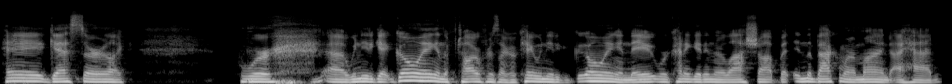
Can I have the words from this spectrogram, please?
hey guests are like we're uh, we need to get going and the photographer's like okay we need to get going and they were kind of getting their last shot but in the back of my mind i had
